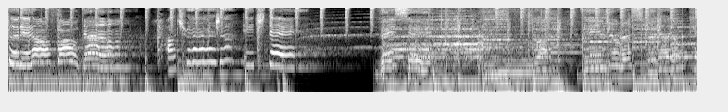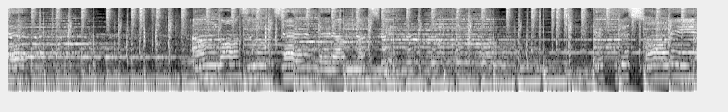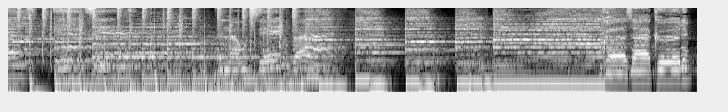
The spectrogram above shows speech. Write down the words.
Should it all fall down, I'll treasure Cause I couldn't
